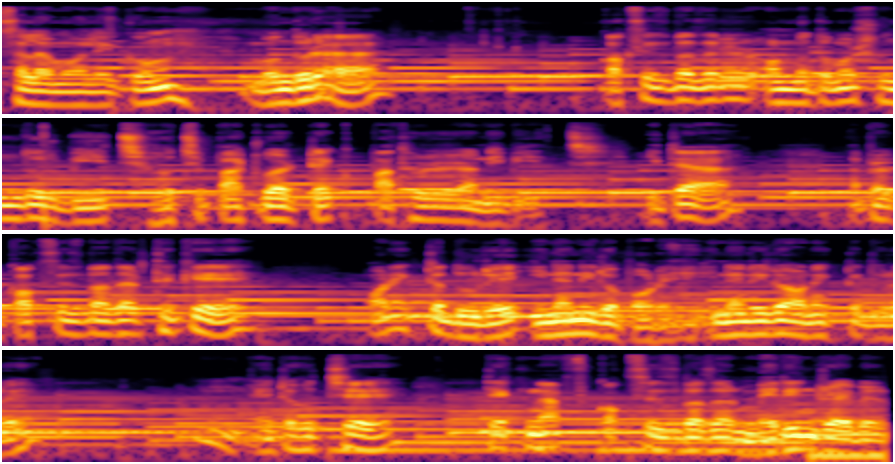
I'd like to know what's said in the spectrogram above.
আসসালামু আলাইকুম। বন্ধুরা, কক্সেস বাজারের অন্যতম সুন্দর বীচ হচ্ছে পাটুয়ার টেক পাথরের রানী বীচ। এটা আপনার কক্সেস বাজার থেকে অনেকটা দূরে, ইনানিরও পড়ে ইনানিরও অনেকটা দূরে। এটা হচ্ছে টেকনাফ কক্সেস বাজার মেরিন ড্রাইভের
